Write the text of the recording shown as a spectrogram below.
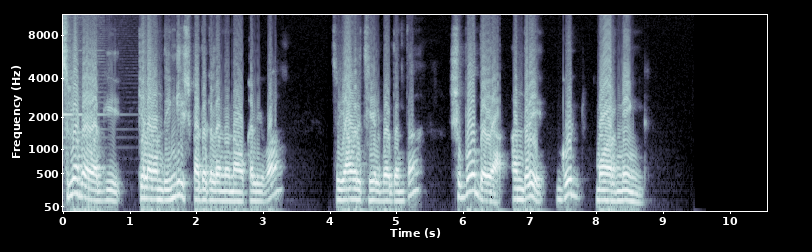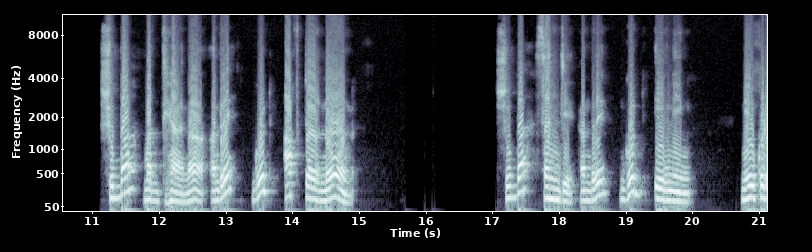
ಸುಲಭವಾಗಿ ಕೆಲವೊಂದು ಇಂಗ್ಲಿಷ್ ಪದಗಳನ್ನು ನಾವು ಕಲಿಯುವ ಸೊ ಯಾವ ರೀತಿ ಹೇಳ್ಬೋದಂತ? ಶುಭೋದಯ ಅಂದ್ರೆ ಗುಡ್ ಮಾರ್ನಿಂಗ್ ಶುಭ ಮಧ್ಯಾಹ್ನ ಅಂದ್ರೆ ಗುಡ್ ಆಫ್ಟರ್ನೂನ್ ಶುಭ ಸಂಜೆ ಅಂದ್ರೆ ಗುಡ್ ಈವ್ನಿಂಗ್ ನೀವು ಕೂಡ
